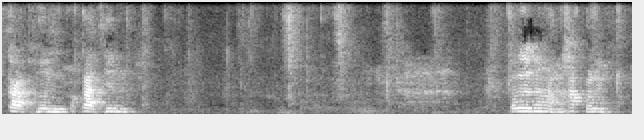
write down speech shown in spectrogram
ประ กาศหินประกาศหินก็เลยอาหารขับกันนี่อืม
